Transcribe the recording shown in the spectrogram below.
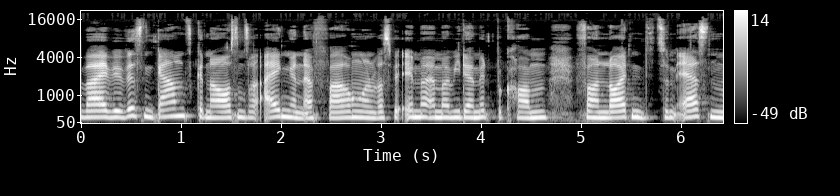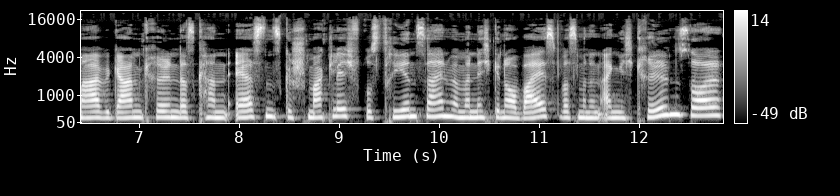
Weil wir wissen ganz genau aus unserer eigenen Erfahrung und was wir immer, immer wieder mitbekommen von Leuten, die zum ersten Mal vegan grillen, das kann erstens geschmacklich frustrierend sein, wenn man nicht genau weiß, was man denn eigentlich grillen soll.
